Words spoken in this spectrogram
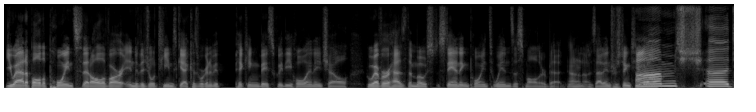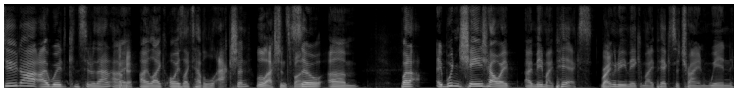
you add up all the points that all of our individual teams get because we're going to be picking basically the whole NHL. Whoever has the most standing points wins a smaller bet. I don't know. Is that interesting to you? Um, sh- uh, dude, I, I would consider that. I, Okay. I like always like to have a little action. A little action's fun. So, um, but I, it wouldn't change how I, I made my picks. Right. I'm going to be making my picks to try and win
